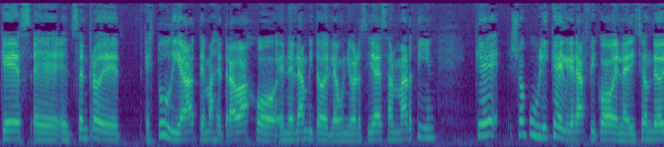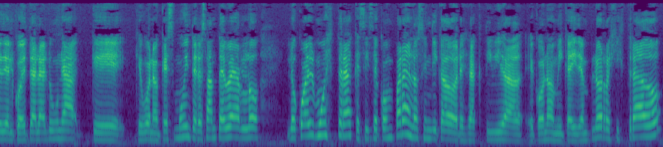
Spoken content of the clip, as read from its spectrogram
que es eh, el centro de, que estudia temas de trabajo en el ámbito de la Universidad de San Martín, que yo publiqué el gráfico en la edición de hoy del Cohete a la Luna, que, que bueno, que es muy interesante verlo, lo cual muestra que si se comparan los indicadores de actividad económica y de empleo registrado,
